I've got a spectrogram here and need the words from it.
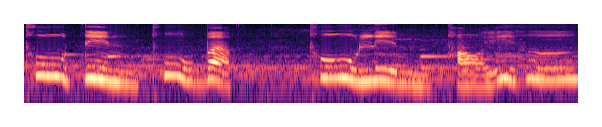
Thu tiền, thu bạc, thu liền thói hư.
